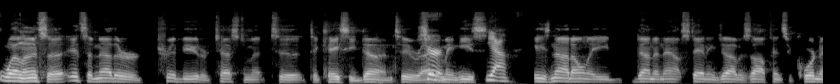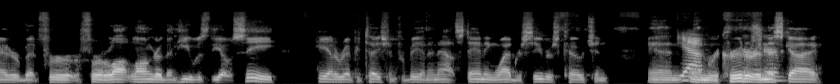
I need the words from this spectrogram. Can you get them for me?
Well and it's a it's another tribute or testament to to Kasey Dunn too right? Sure. i mean he's yeah. he's not only done an outstanding job as offensive coordinator, but for for a lot longer than he was the OC, he had a reputation for being an outstanding wide receivers coach and and yeah, and recruiter. Sure. And this guy,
